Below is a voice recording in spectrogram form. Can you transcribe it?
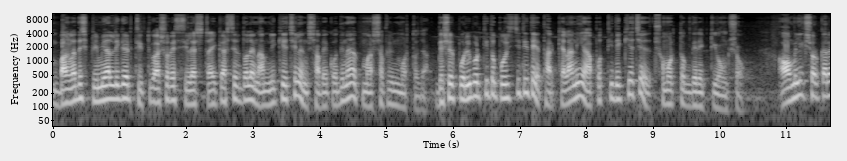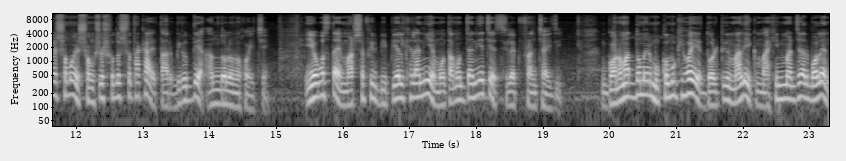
বাংলাদেশ প্রিমিয়ার লিগের তৃতীয় আসরে সিলেট স্ট্রাইকার্সের দলে নাম লিখিয়েছিলেন সাবেক অধিনায়ক মার্শাফিন মর্তজা। দেশের পরিবর্তিত পরিস্থিতিতে তার খেলা নিয়ে আপত্তি দেখিয়েছে সমর্থকদের একটি অংশ। আওয়ামী লীগ সরকারের সময় সংসদ সদস্য থাকায় তার বিরুদ্ধে আন্দোলনও হয়েছে। এই অবস্থায় মার্শাফির বিপিএল খেলা নিয়ে মতামত জানিয়েছে সিলেট ফ্র্যাঞ্চাইজি গণমাধ্যমের মুখোমুখি হয়ে দলটির মালিক মাহিন মার্জার বলেন,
